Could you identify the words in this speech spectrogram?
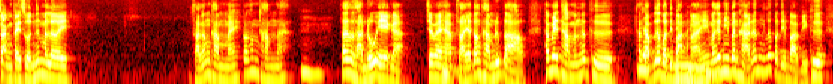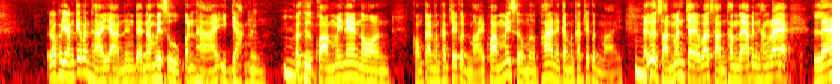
สั่งไต่สวนขึ้นมาเลยศาลต้องทำไหมก็ต้องทำนะอืมถ้าศาลรู้เองอะใช่ไหมครับศาลจะต้องทำหรือเปล่า ถ้าไม่ทำมันก็คือเท่ากับเลือกปฏิบัติไหมมันก็มีปัญหาเรื่องเลือกปฏิบัตินี่คือ เราพยายามแก้ปัญหาอย่างหนึ่งแต่นำไปสู่ปัญหาอีกอย่างหนึ่งอืมก็คือความไม่แน่นอนของการบังคับใช้กฎหมาย ความไม่เสมอภาคในการบังคับใช้กฎหมายแต่ถ้าเกิดศาลมั่นใจว่าศาลทำแล้วเป็นครั้งแรก และ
